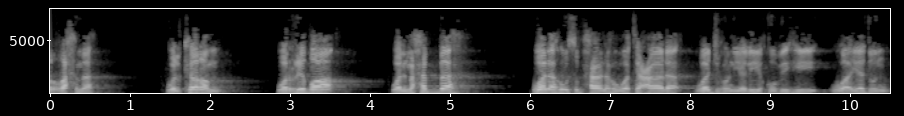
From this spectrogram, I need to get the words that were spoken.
الرحمة والكرم والرضا والمحبة وله سبحانه وتعالى وجه يليق به ويد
